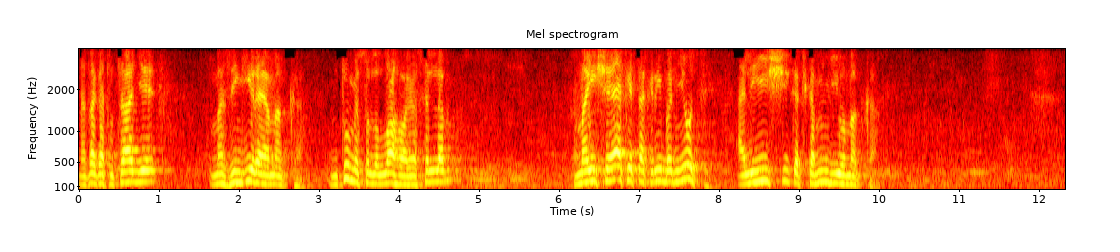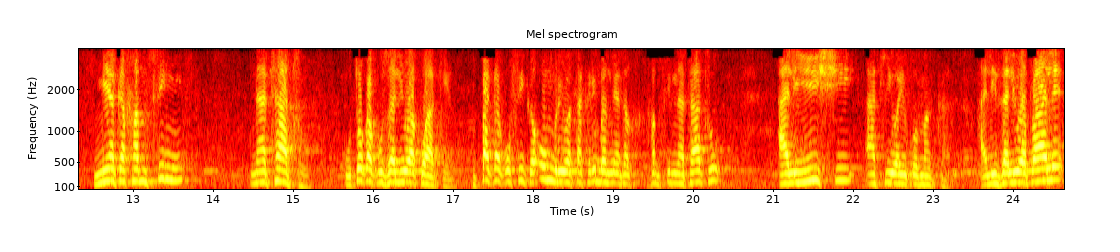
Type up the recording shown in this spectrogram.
nataka tutaje mazingira ya maka mtume sallallahu alaihi wasallam maisha yake takriban yote aliishi katika mji wa maka miaka hamsini na tatu kutoka kuzaliwa kwake mpaka kufika umri wa takriban miaka tatu aliishi akiwa yuko maka alizaliwa pale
